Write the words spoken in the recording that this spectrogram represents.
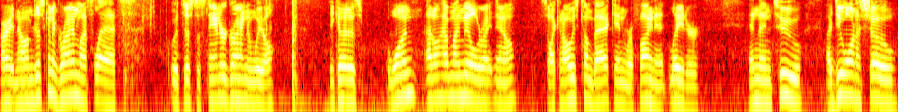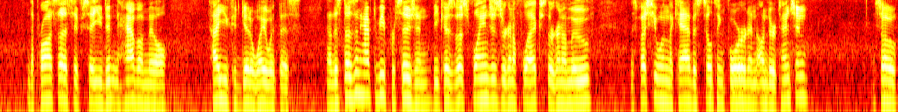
All right, now I'm just gonna grind my flats with just a standard grinding wheel because one, I don't have my mill right now, so I can always come back and refine it later. And then two, I do wanna show the process if say you didn't have a mill, how you could get away with this. Now this doesn't have to be precision because those flanges are gonna flex, they're gonna move, especially when the cab is tilting forward and under tension. So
